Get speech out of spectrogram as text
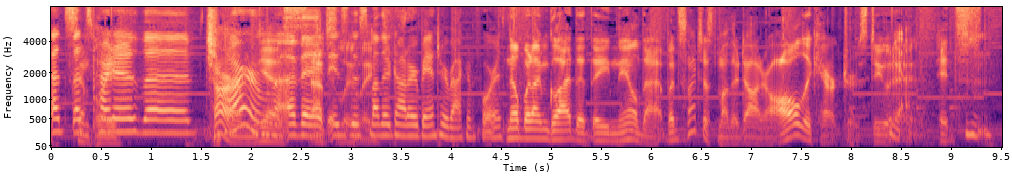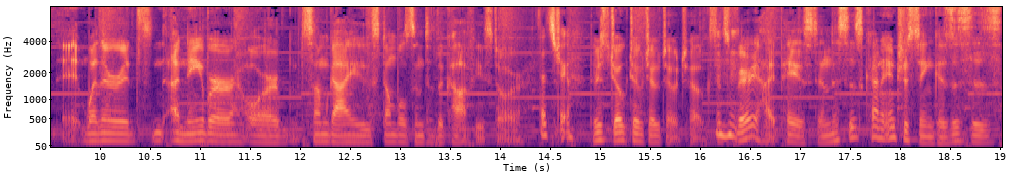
that's that's part of the charm, charm, yes, of it. Is absolutely. this mother daughter banter back and forth? No, but I'm glad that they nailed that. But it's not just mother daughter; all the characters do it. Yeah. It's mm-hmm. it, whether it's a neighbor or some guy who stumbles into the coffee store. That's true. There's joke, joke, joke, joke, jokes. It's mm-hmm. very high paced, and this is kind of interesting because this is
